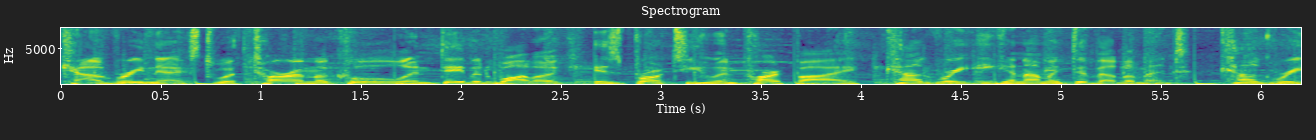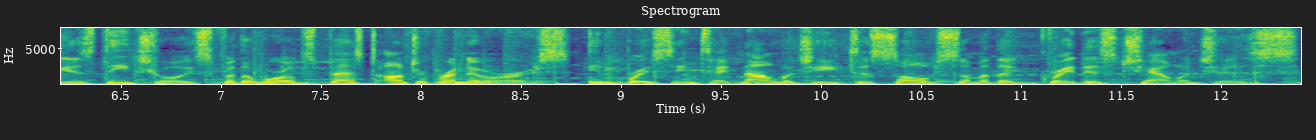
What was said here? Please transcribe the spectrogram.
Calgary Next with Tara McCool and David Wallach is brought to you in part by Calgary Economic Development. Calgary is the choice for the world's best entrepreneurs, embracing technology to solve some of the greatest challenges.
